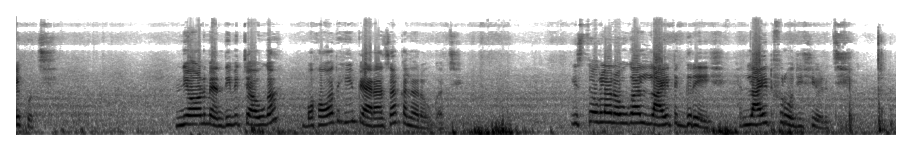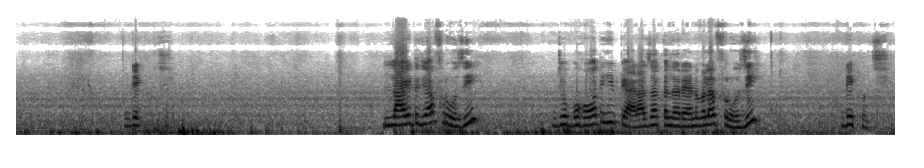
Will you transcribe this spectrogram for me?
ਦੇਖੋ ਜੀ ਨਿਓਨ ਮਹਿੰਦੀ ਵਿੱਚ ਆਊਗਾ, ਬਹੁਤ ਹੀ ਪਿਆਰਾ ਜਿਹਾ ਕਲਰ ਆਊਗਾ ਜੀ। ਇਸ ਤੋਂ ਅਗਲਾ ਰਹੂਗਾ ਲਾਈਟ ਗ੍ਰੇ, ਲਾਈਟ ਫਰੋਜੀ ਸ਼ੇਡ ਜੀ। ਦੇਖੋ ਜੀ। ਲਾਈਟ ਜਾਂ ਫਰੋਜ਼ੀ, ਜੋ ਬਹੁਤ ਹੀ ਪਿਆਰਾ ਜਿਹਾ ਕਲਰ ਰਹਿਣ ਵਾਲਾ ਫਰੋਜ਼ੀ। ਦੇਖੋ ਜੀ।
